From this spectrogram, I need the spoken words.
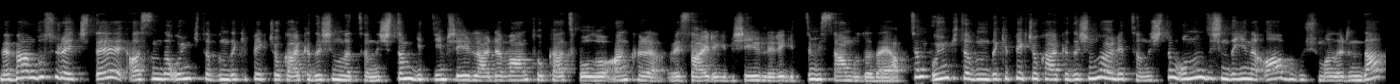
Ve ben bu süreçte aslında oyun kitabındaki pek çok arkadaşımla tanıştım. Gittiğim şehirlerde Van, Tokat, Bolu, Ankara vesaire gibi şehirlere gittim. İstanbul'da da yaptım. Oyun kitabındaki pek çok arkadaşım arkadaşımla öyle tanıştım. Onun dışında yine ağ buluşmalarında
